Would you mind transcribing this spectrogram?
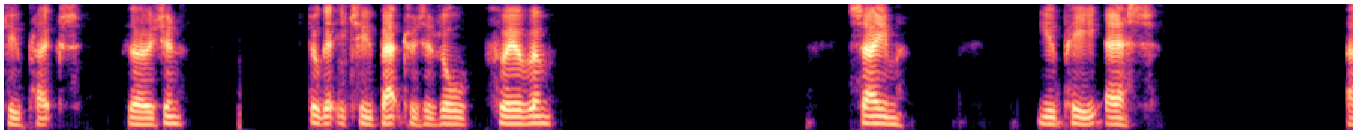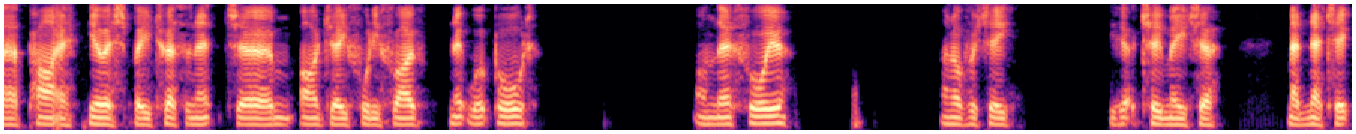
duplex version. Still get your two batteries with all three of them. Same UPS uh, Pi USB to Ethernet um, RJ45 network board on there for you. And obviously, you get a two meter magnetic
